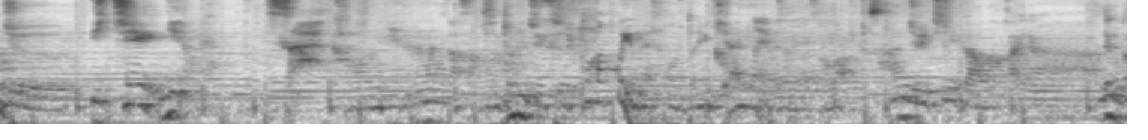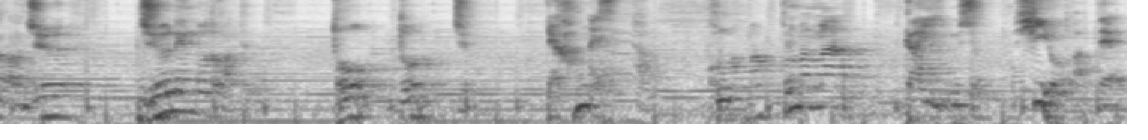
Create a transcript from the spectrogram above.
312だね。さあ変わんねえな浪川さん。本当にず41っとかっこいいよね本当に変わんないよね31が若いな。でもだから 10, 10年後とかってどうどう10いや変わんないですよ多分。このまんま？このまんまがいいむしろ。ヒーローとかって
